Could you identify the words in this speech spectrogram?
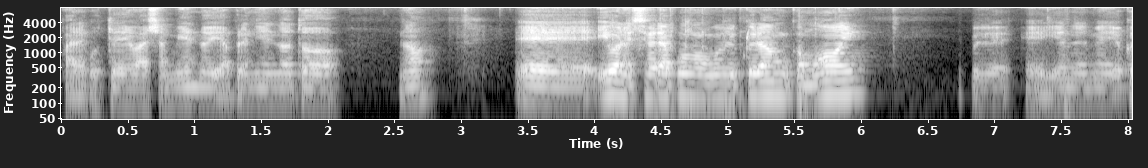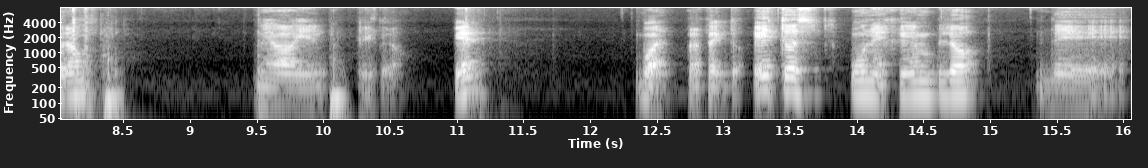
para que ustedes vayan viendo y aprendiendo todo, ¿no? y bueno, si ahora pongo Google Chrome como hoy, en el medio Chrome, me va a ir el Chrome. Bien. Bueno, perfecto. Esto es un ejemplo de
